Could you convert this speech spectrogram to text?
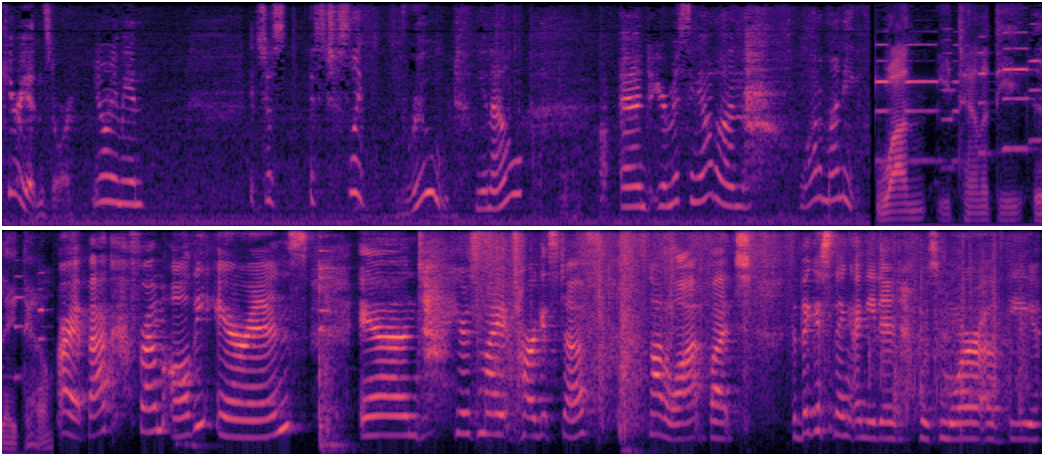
Carry it in store. You know what I mean? It's just, it's just like rude, you know? And you're missing out on a lot of money. One eternity later. All right, back from all the errands. And here's my Target stuff. It's not a lot, but the biggest thing I needed was more of the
